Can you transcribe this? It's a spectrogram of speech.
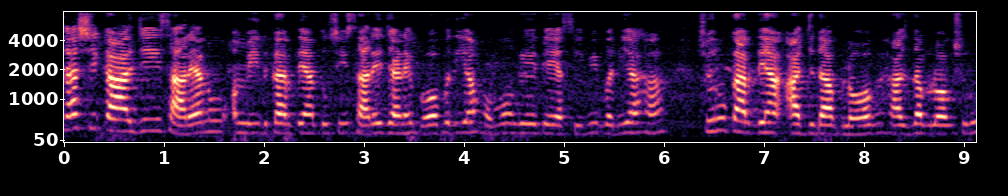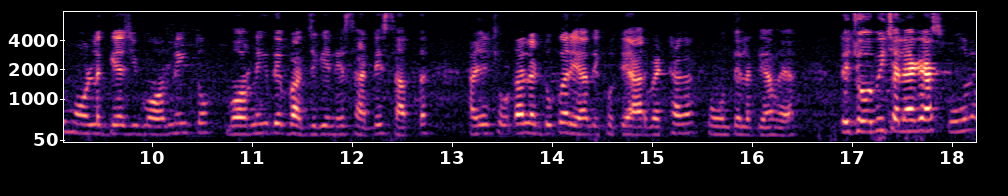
ਸਤਿ ਸ਼੍ਰੀ ਅਕਾਲ ਜੀ, ਸਾਰਿਆਂ ਨੂੰ ਉਮੀਦ ਕਰਦੇ ਹਾਂ ਤੁਸੀਂ ਸਾਰੇ ਜਾਣੇ ਬਹੁਤ ਵਧੀਆ ਹੋਵੋਗੇ ਤੇ ਅਸੀਂ ਵੀ ਵਧੀਆ ਹਾਂ। ਸ਼ੁਰੂ ਕਰਦੇ ਹਾਂ ਅੱਜ ਦਾ ਬਲੌਗ ਅੱਜ ਦਾ ਬਲੌਗ ਸ਼ੁਰੂ ਹੋਣ ਲੱਗਿਆ ਜੀ ਮਾਰਨਿੰਗ ਤੋਂ। ਮਾਰਨਿੰਗ ਦੇ ਵੱਜ ਗਏ ਨੇ 7:30 ਹਜੇ ਛੋਟਾ ਲੱਡੂ ਘਰਿਆ ਦੇਖੋ, ਤਿਆਰ ਬੈਠਾਗਾ ਫੋਨ ਤੇ ਲੱਗਿਆ ਹੋਇਆ। ਤੇ ਜੋ ਵੀ ਚਲਿਆ ਗਿਆ ਸਕੂਲ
